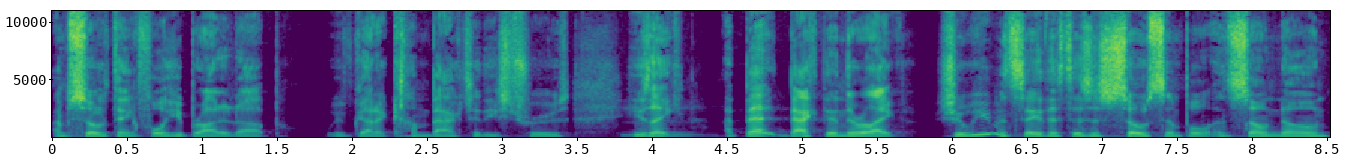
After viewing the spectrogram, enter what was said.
I'm so thankful he brought it up. We've got to come back to these truths. He's like, mm. I bet back then they were like, should we even say this? This is so simple and so known.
